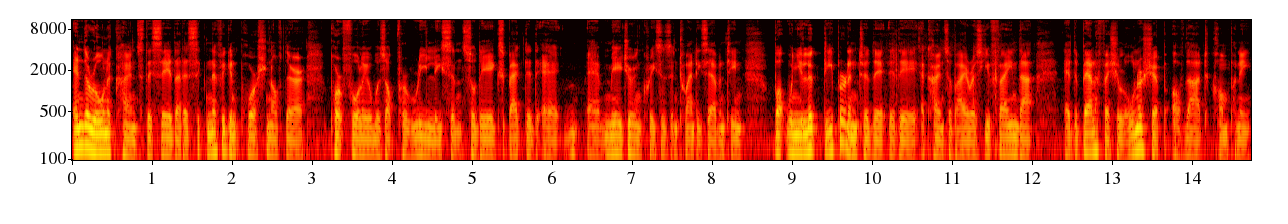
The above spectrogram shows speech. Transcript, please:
In their own accounts, they say that a significant portion of their portfolio was up for releasing, so they expected uh, uh, major increases in 2017. But when you look deeper into the, the accounts of IRES, you find that uh, the beneficial ownership of that company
